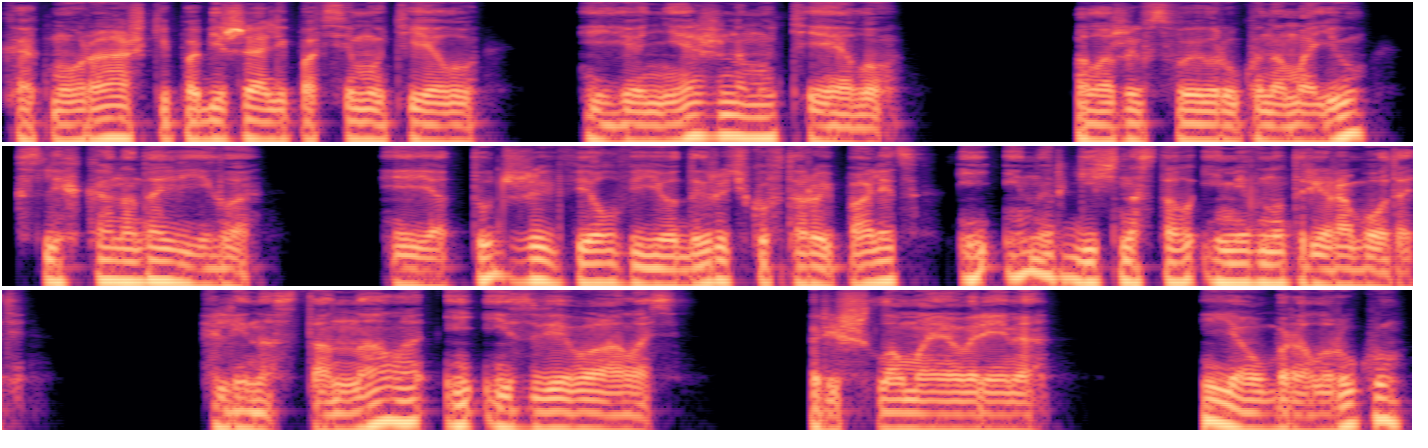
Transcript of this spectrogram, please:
Как мурашки побежали по всему телу, ее нежному телу. Положив свою руку на мою, слегка надавила, и я тут же ввел в ее дырочку второй палец и энергично стал ими внутри работать. Лина стонала и извивалась. Пришло мое время. Я убрал руку,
